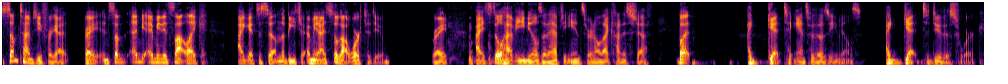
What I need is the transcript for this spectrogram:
sometimes you forget, right? And some I mean, I mean, it's not like I get to sit on the beach. I mean, I still got work to do, right? I still have emails that I have to answer and all that kind of stuff, but I get to answer those emails. I get to do this work,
